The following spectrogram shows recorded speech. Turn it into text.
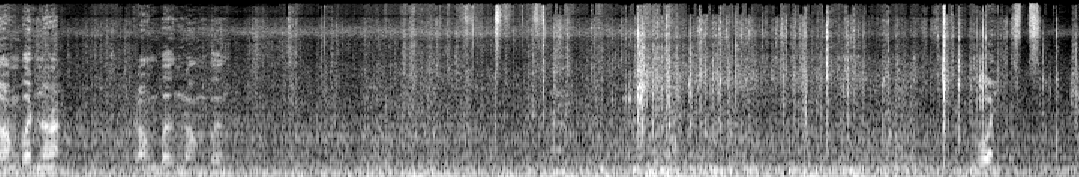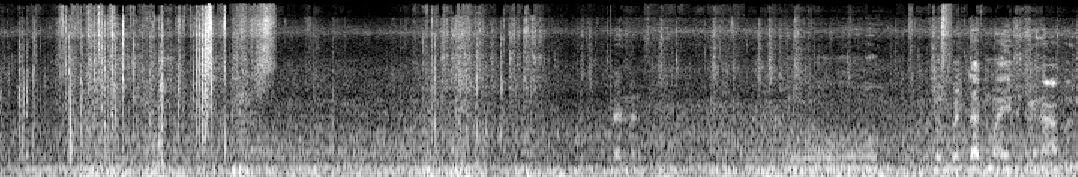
ลองเบิ้งเนาะลองเบิ้งลองเบิ้ง ว้ยนั่นนั่นโอ้โหไปตัดไม้หรือไปหาบึง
